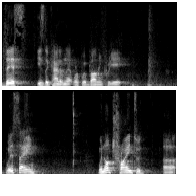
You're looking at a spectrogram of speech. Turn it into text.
This is the kind of network we're bound to create. We're saying we're not trying to uh,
